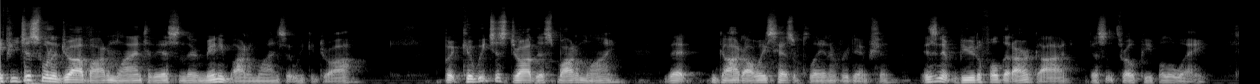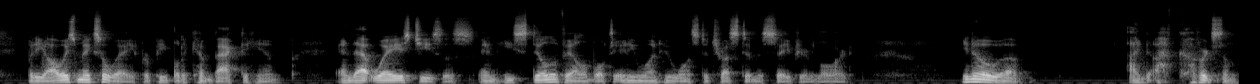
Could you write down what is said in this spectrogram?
if you just want to draw a bottom line to this, and there are many bottom lines that we could draw, but could we just draw this bottom line that God always has a plan of redemption? Isn't it beautiful that our God doesn't throw people away, but He always makes a way for people to come back to Him? And that way is Jesus, and he's still available to anyone who wants to trust him as Savior and Lord. You know, uh, I, I've covered some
